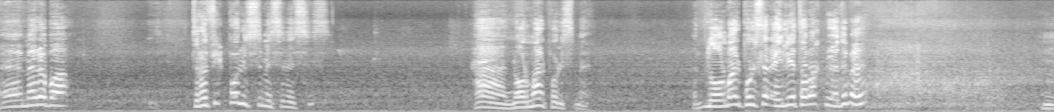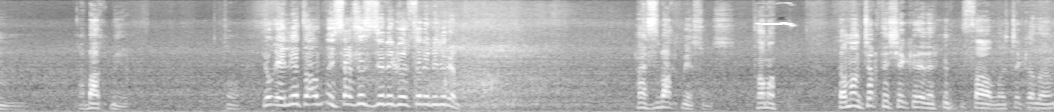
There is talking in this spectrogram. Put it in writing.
Ee, merhaba. Trafik polisi misiniz siz? Ha, normal polis mi? Normal polisler ehliyete bakmıyor değil mi? Hmm. Ha, bakmıyor. Tamam. Yok ehliyet aldım da isterseniz size de gösterebilirim. Ha siz bakmıyorsunuz. Tamam. Tamam çok teşekkür ederim. Sağ olun. Hoşçakalın.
